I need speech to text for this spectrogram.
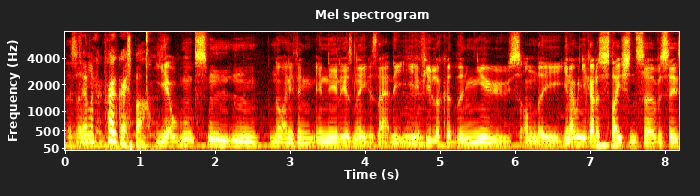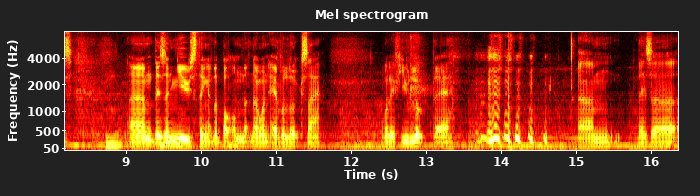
there's Is a like a progress bar? Yeah, mm, s- mm, not anything nearly as neat as that. The, Mm. If you look at the news on the, you know, when you go to station services, Mhm. um, there's a news thing at the bottom that no one ever looks at. Well, if you look there, um, there's a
